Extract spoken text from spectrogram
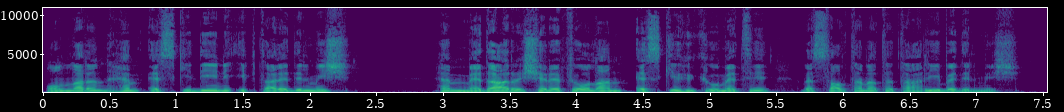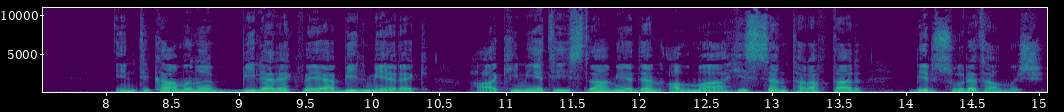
onların hem eski dini iptal edilmiş, hem medar şerefi olan eski hükümeti ve saltanatı tahrip edilmiş. İntikamını bilerek veya bilmeyerek hakimiyeti İslamiye'den almaya hissen taraftar bir suret almış.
